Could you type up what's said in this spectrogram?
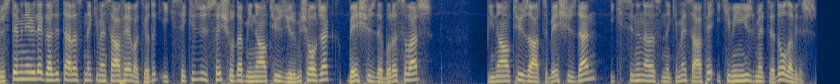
Rüstem'in eviyle gazete arasındaki mesafeye bakıyorduk. X 800 ise şurada 1600 yürümüş olacak. 500 de burası var. 1600 artı 500'den ikisinin arasındaki mesafe 2100 metrede olabilir.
